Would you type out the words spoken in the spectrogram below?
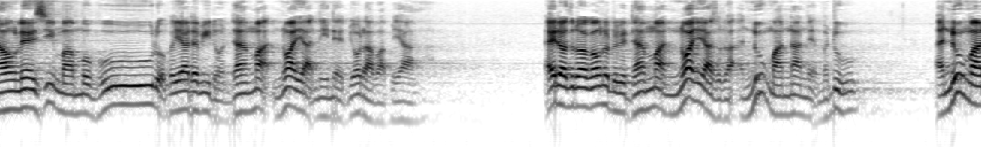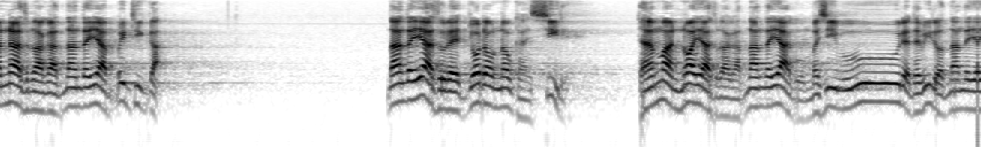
နောင်လည်းရှိမှာမဟုတ်ဘူးလို့ဘုရားတပည့်တော်ဓမ္မနွတ်ရအနေနဲ့ပြောတာပါဗျာအဲ့တော့သူတော်ကောင်းတို့တွေဓမ္မနွတ်ရဆိုတာအနုမာနနဲ့မတူဘူးအနုမာနဆိုတာကတန်တယပိဋ္ဌိက တန်တယဆိုတဲ့ကြောတော့နောက်ခံရှိတယ်ဓမ္မနွတ်ရဆိုတာကတန်တယကိုမရှိဘူးတဲ့တပည့်တော်တန်တယ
